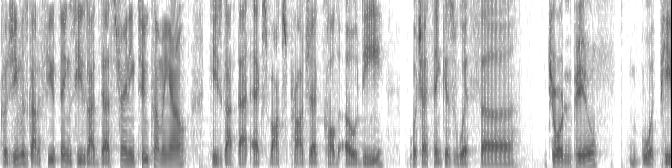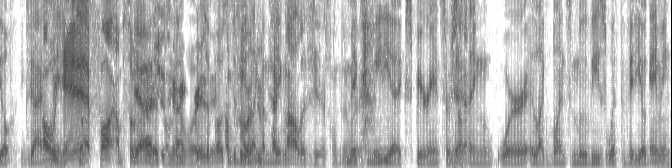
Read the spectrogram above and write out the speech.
Kojima's got a few things. He's got Death Stranding 2 coming out. He's got that Xbox project called OD, which I think is with uh Jordan Peele. with Peele. Exactly. Oh And yeah, supposed- fuck! I'm so Yeah, curious it's on that one. It's supposed I'm to be like new a mixed, technology or something. mixed media experience or Yeah. something where it like blends movies with video gaming.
